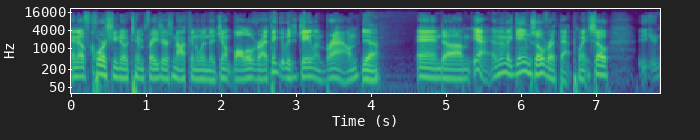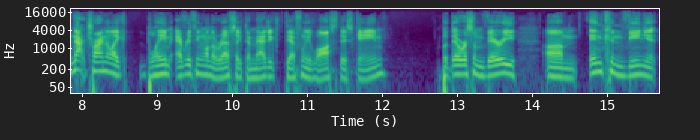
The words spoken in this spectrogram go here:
And of course, you know, Tim Frazier is not going to win the jump ball over. I think it was Jaylen Brown. Yeah. And um, yeah, and then the game's over at that point. So, not trying to like blame everything on the refs. Like the Magic definitely lost this game, but there were some very um, inconvenient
